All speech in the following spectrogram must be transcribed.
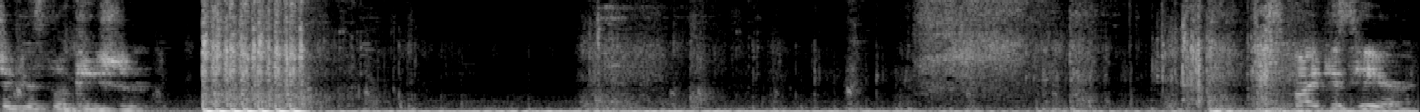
Watching this location. Spike is here.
